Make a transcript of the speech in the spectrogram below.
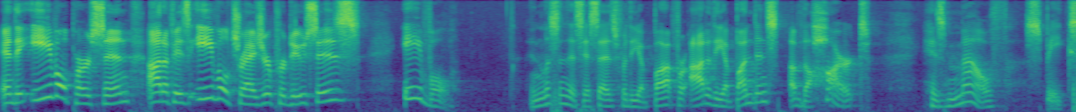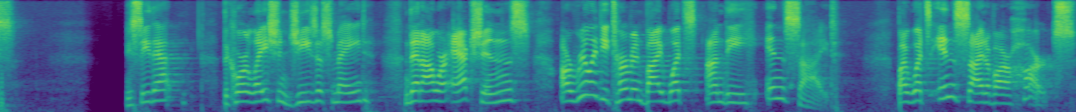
And the evil person, out of his evil treasure, produces evil. And listen to this. It says, for, the, for out of the abundance of the heart, his mouth speaks. You see that? The correlation Jesus made? That our actions are really determined by what's on the inside, by what's inside of our hearts.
